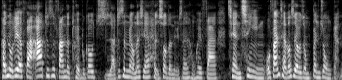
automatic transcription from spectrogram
很努力的翻啊，就是翻的腿不够直啊，就是没有那些很瘦的女生很会翻，且很轻盈。我翻起来都是有一种笨重感。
